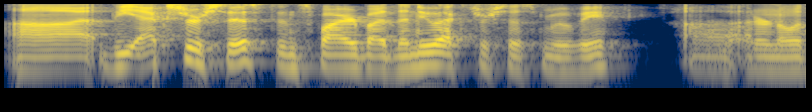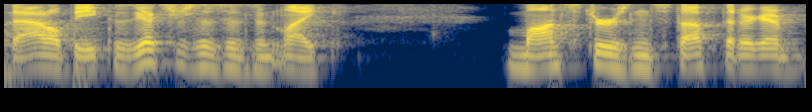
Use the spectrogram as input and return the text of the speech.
Uh, the Exorcist, inspired by the new Exorcist movie. Uh, I don't know what that'll be because The Exorcist isn't like monsters and stuff that are going to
